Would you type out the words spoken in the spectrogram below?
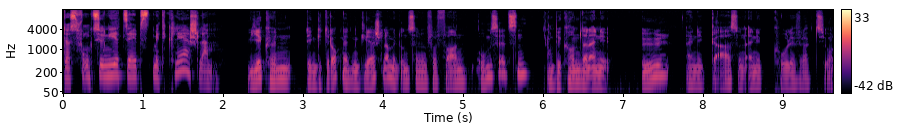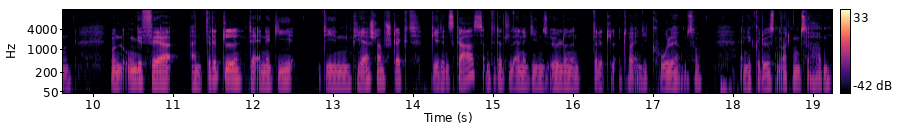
Das funktioniert selbst mit Klärschlamm. Wir können den getrockneten Klärschlamm mit unserem Verfahren umsetzen und bekommen dann eine Öl-, eine Gas- und eine Kohlefraktion. Und ungefähr ein Drittel der Energie, die in Klärschlamm steckt, geht ins Gas, ein Drittel Energie ins Öl und ein Drittel etwa in die Kohle, um so eine Größenordnung zu haben.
